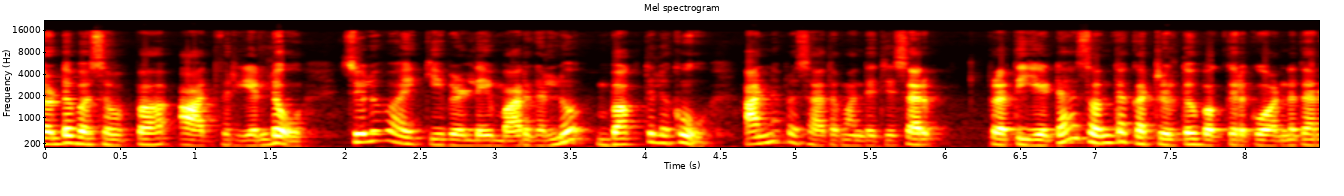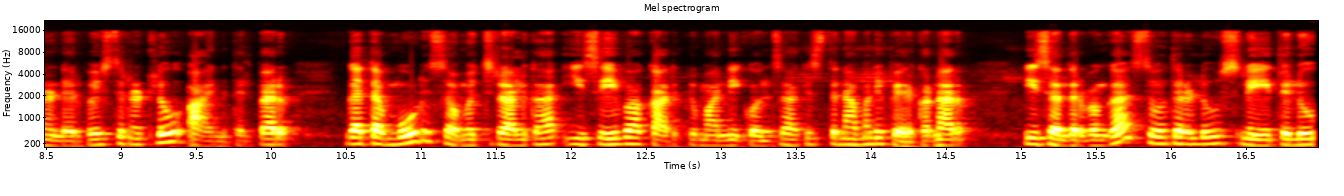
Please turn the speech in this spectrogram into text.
దొడ్డబసవప్ప ఆధ్వర్యంలో సులువాయికి వెళ్ళే మార్గంలో భక్తులకు అన్నప్రసాదం అందజేశారు. ప్రతి ఏటా సొంత ఖర్చులతో భక్తులకు అన్నదానం నిర్వహిస్తున్నట్లు ఆయన తెలిపారు. గత మూడు సంవత్సరాలుగా ఈ సేవా కార్యక్రమాన్ని కొనసాగిస్తున్నామని పేర్కొన్నారు. ఈ సందర్భంగా సోదరులు స్నేహితులు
